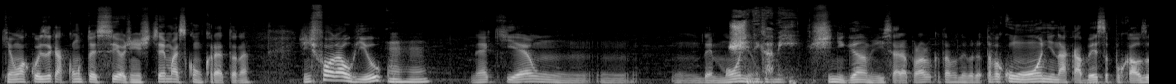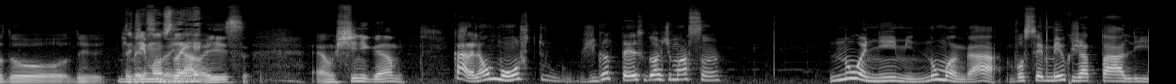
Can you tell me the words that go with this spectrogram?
Que é uma coisa que aconteceu, a gente tem mais concreta, né? A gente for olhar o Ryuko, uhum. né? Que é um, um, um demônio. Shinigami. Shinigami, isso era a palavra que eu tava lembrando. Eu tava com Oni na cabeça por causa do. Do, do Demon Slayer. Isso. É um Shinigami. Cara, ele é um monstro gigantesco, gosta de maçã. No anime, no mangá, você meio que já tá ali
